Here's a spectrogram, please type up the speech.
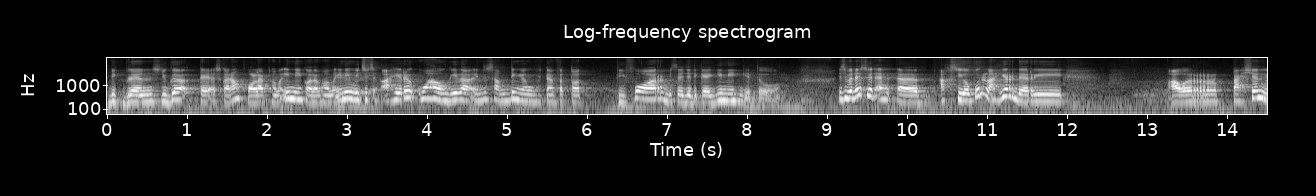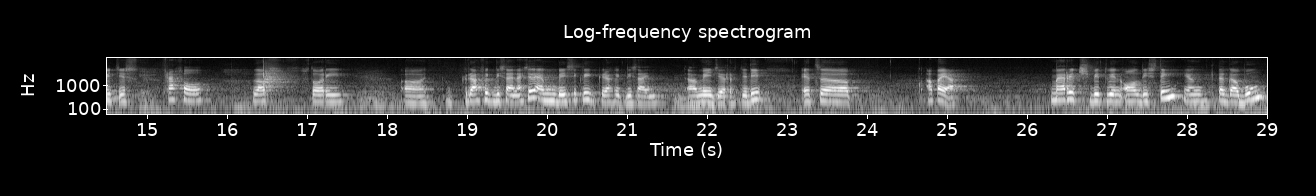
big brands juga kayak sekarang collab sama ini, collab sama ini, which is akhirnya wow gila ini something yang we never thought before bisa jadi kayak gini gitu. Ya, Sebenarnya Sweet eh, Axio pun lahir dari our passion which is travel, love story, uh, graphic design. Actually, I'm basically graphic design uh, major. Jadi it's a apa ya marriage between all these things yang kita gabung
